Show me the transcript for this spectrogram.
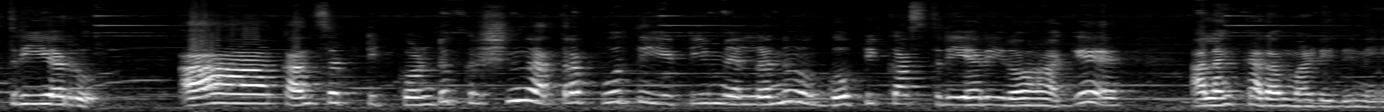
ಸ್ತ್ರೀಯರು. ಆ ಕಾನ್ಸೆಪ್ಟ್ ಇಟ್ಕೊಂಡು ಕೃಷ್ಣ ಹತ್ರ ಪೂರ್ತಿ ಈ ಟೀಮ್ ಎಲ್ಲಾನು ಗೋಪಿಕಾ ಸ್ತ್ರೀಯರು ಇರೋ ಹಾಗೆ ಅಲಂಕಾರ ಮಾಡಿದ್ದೀನಿ.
